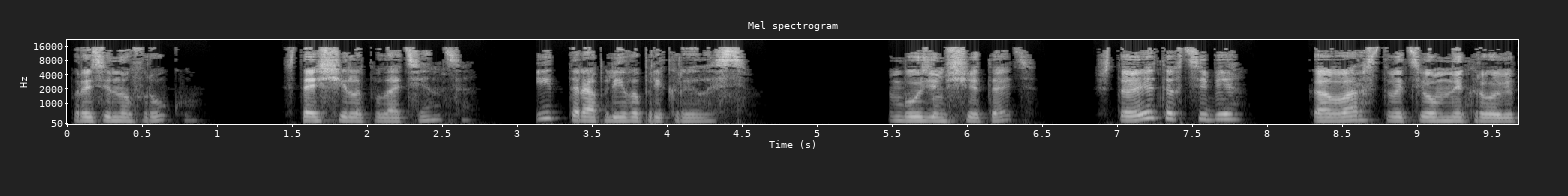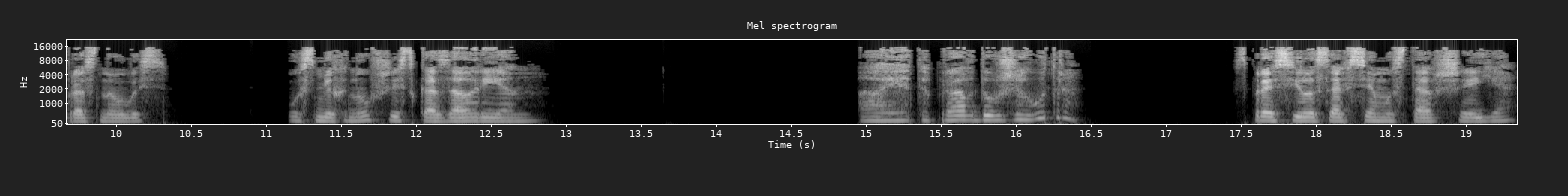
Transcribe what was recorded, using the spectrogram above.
протянув руку, стащила полотенце и торопливо прикрылась. «Будем считать, что это в тебе коварство темной крови проснулось», — усмехнувшись, сказал Риан. «А это правда уже утро?» — спросила совсем уставшая я,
